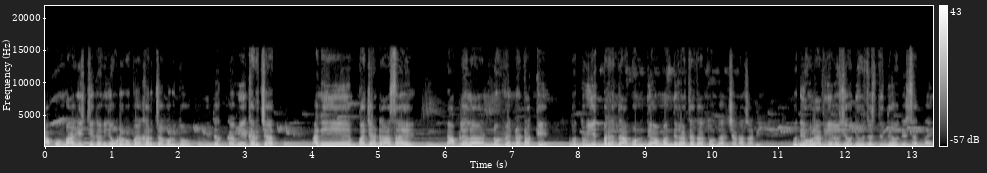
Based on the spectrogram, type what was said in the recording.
आपण बागीच ठिकाणी जेवढं रुपये खर्च करतो तिथं कमी खर्चात. आणि बजेट असं आहे की आपल्याला नव्याण्णव टक्के तो तो इथपर्यंत आपण देव मंदिराचा जातो दर्शनासाठी. तो देवळात गेलो शिव दिवस दिसते देव दिसत नाही.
